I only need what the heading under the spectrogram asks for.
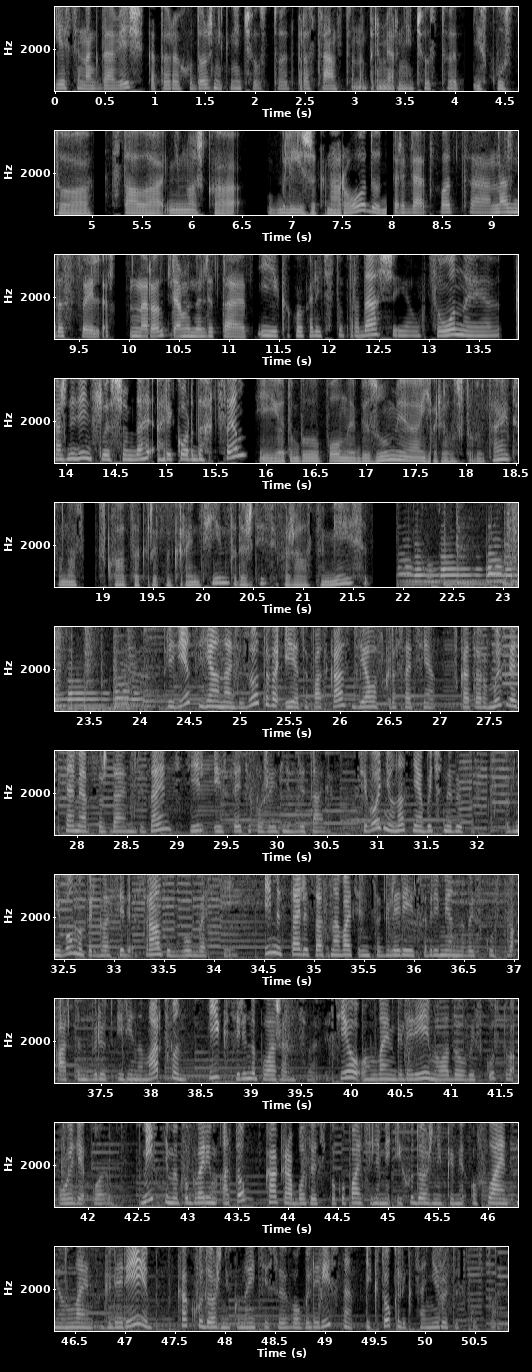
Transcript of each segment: Есть иногда вещи, которые художник не чувствует. Пространство, например, не чувствует. Искусство стало немножко ближе к народу. Ребят, вот а, наш бестселлер. Народ прямо налетает. И какое количество продаж, и аукционы. Каждый день слышим, да, о рекордах цен. И это было полное безумие. Я говорила, что вы знаете, у нас склад закрыт на карантин, подождите, пожалуйста, месяц. Привет, я Надя Зотова, и это подкаст «Дело в красоте», в котором мы с гостями обсуждаем дизайн, стиль и эстетику жизни в деталях. Сегодня у нас необычный выпуск. В него мы пригласили сразу двух гостей. Ими стали соосновательница галереи современного искусства Art and Brut Ирина Маркман и Екатерина Положенцева, SEO онлайн-галереи молодого искусства Oily Oil. Вместе мы поговорим о том, как работать с покупателями и художниками офлайн и онлайн галереи, как художнику найти своего галериста и кто коллекционирует искусство.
